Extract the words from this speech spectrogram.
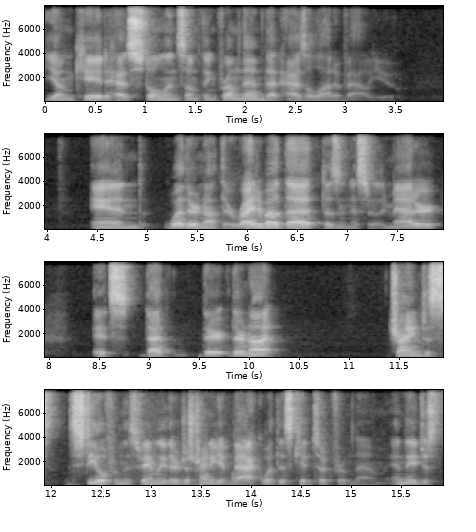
young kid has stolen something from them that has a lot of value. And whether or not they're right about that doesn't necessarily matter. It's that they're they're not trying to s- steal from this family. They're just trying to get back what this kid took from them. And they just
